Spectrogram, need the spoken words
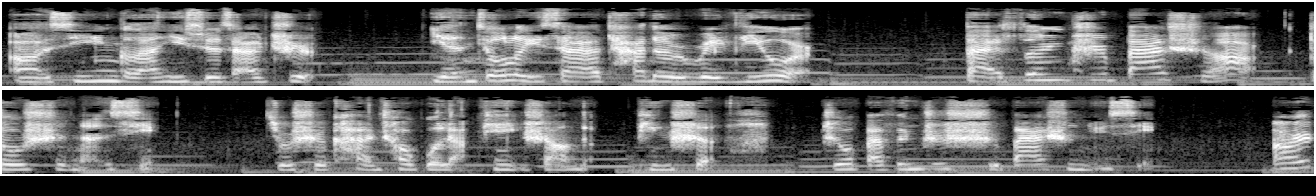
啊，《新英格兰医学杂志》研究了一下它的 reviewer，百分之八十二都是男性，就是看超过两篇以上的评审，只有百分之十八是女性。而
